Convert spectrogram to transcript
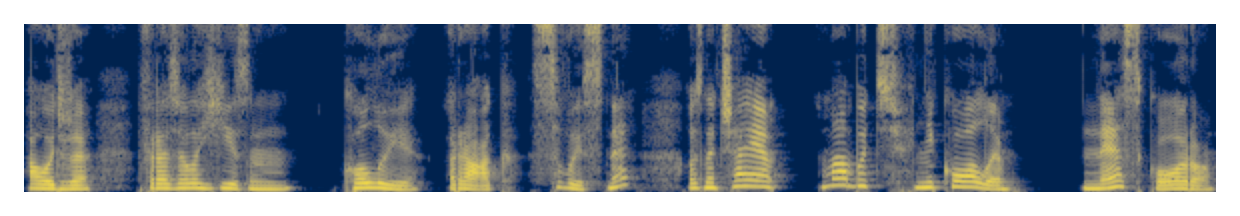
А отже, фразеологізм коли рак свисне означає, мабуть, ніколи, не скоро.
